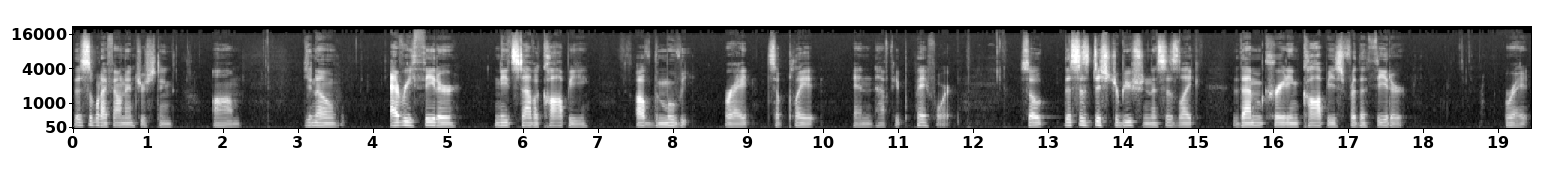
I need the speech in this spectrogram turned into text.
this is what I found interesting. Um, you know, every theater needs to have a copy of the movie, right? To play it and have people pay for it. So this is distribution. This is like them creating copies for the theater, right?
